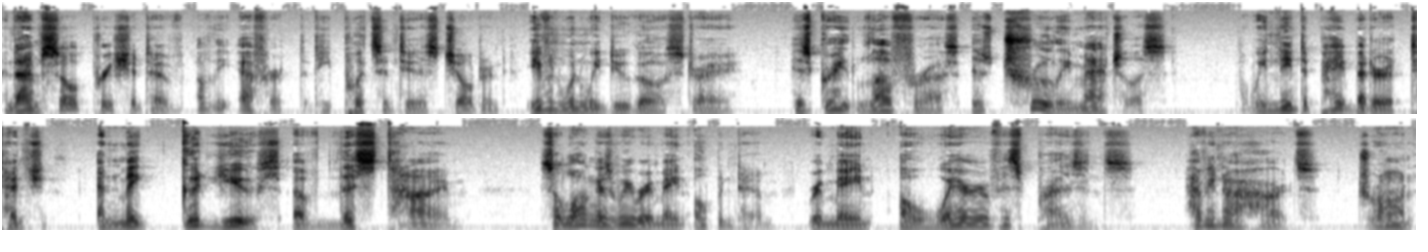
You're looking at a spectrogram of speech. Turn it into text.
And I am so appreciative of the effort that he puts into his children, even when we do go astray. His great love for us is truly matchless, but we need to pay better attention and make good use of this time, so long as we remain open to him remain aware of His presence, having our hearts drawn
